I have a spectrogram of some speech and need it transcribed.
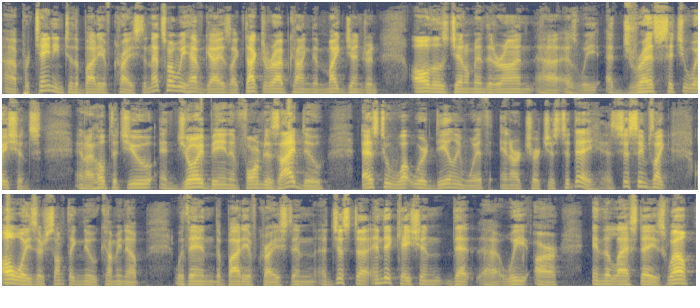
uh, pertaining to the body of Christ. And that's why we have guys like Dr. Rob Congdon, Mike Gendron, all those gentlemen that are on uh, as we address situations. And I hope that you enjoy being informed as I do as to what we're dealing with in our churches today. It just seems like always there's something new coming up within the body of Christ, and uh, just uh, indication that uh, we are in the last days. Well,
